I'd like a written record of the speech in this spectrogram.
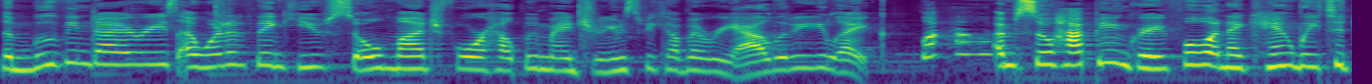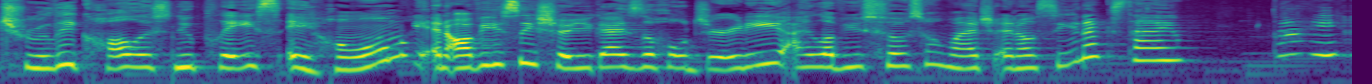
the moving diaries. I wanted to thank you so much for helping helping my dreams become a reality. Like, wow. I'm so happy and grateful, and I can't wait to truly call this new place a home and obviously show you guys the whole journey. I love you so, so much, and I'll see you next time. Bye.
